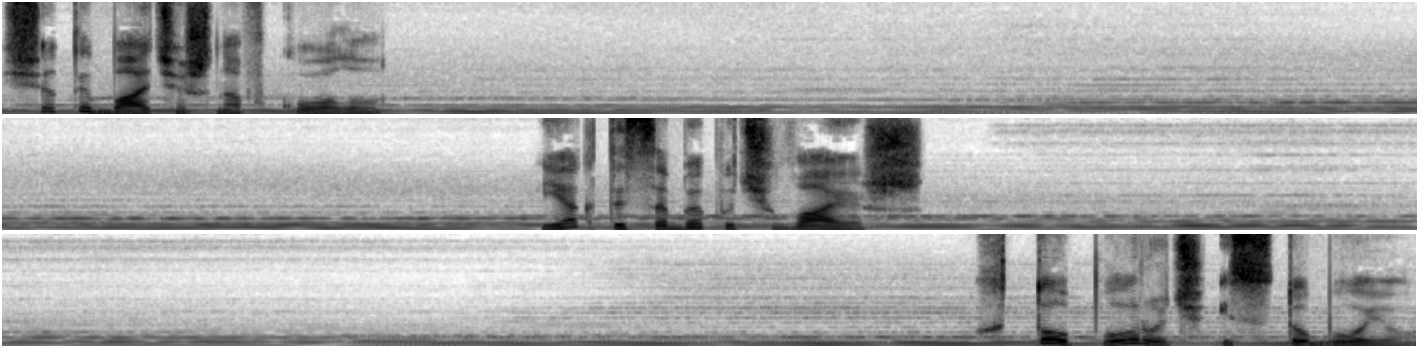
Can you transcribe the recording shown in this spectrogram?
Що ти бачиш навколо? Як ти себе почуваєш? Хто поруч із тобою?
